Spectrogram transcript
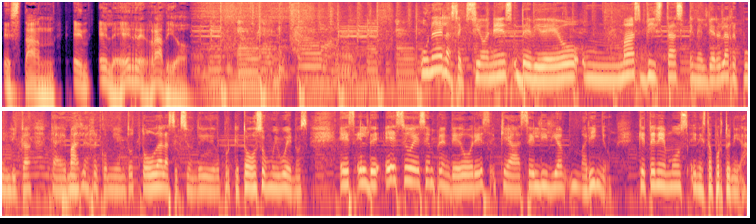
están en LR Radio. Una de las secciones de video más vistas en el diario La República, que además les recomiendo toda la sección de video porque todos son muy buenos, es el de SOS Emprendedores que hace Lilia Mariño. ¿Qué tenemos en esta oportunidad?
